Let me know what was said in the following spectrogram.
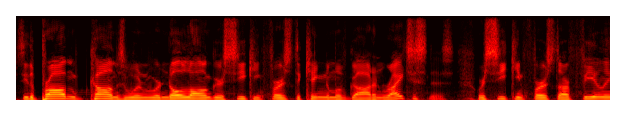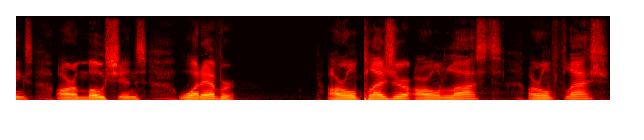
See, the problem comes when we're no longer seeking first the kingdom of God and righteousness. We're seeking first our feelings, our emotions, whatever, our own pleasure, our own lusts, our own flesh.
